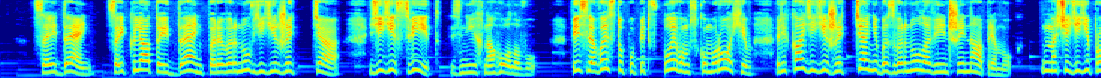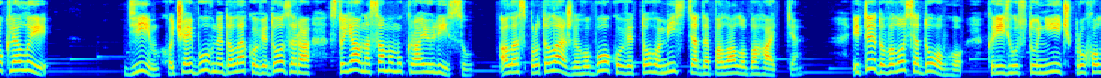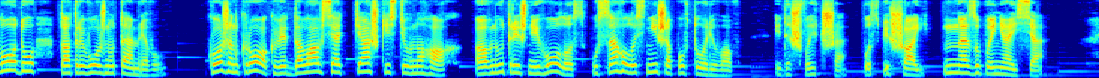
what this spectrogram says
Цей день, цей клятий день перевернув її життя, її світ з ніг на голову. Після виступу під впливом скоморохів ріка її життя ніби звернула в інший напрямок, наче її прокляли. Дім, хоча й був недалеко від озера, стояв на самому краю лісу, але з протилежного боку від того місця, де палало багаття. Іти довелося довго, крізь густу ніч, прохолоду та тривожну темряву. Кожен крок віддавався тяжкістю в ногах, а внутрішній голос усе голосніше повторював Іди швидше, поспішай, не зупиняйся.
